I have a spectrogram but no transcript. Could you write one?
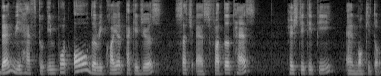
Then we have to import all the required packages such as Flutter test, HTTP, and Mockito.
